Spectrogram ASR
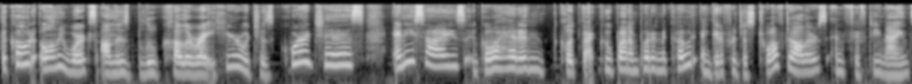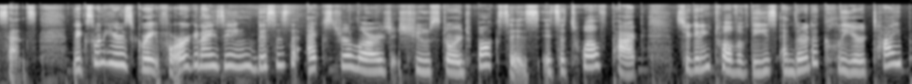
The code only works on this blue color right here, which is gorgeous. Any size, go ahead and clip that coupon and put in a code and get it for just $12.59. Next one here is great for organizing. This is the extra large shoe storage boxes. It's a 12 pack, so you're getting 12 of these and they're the clear type.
